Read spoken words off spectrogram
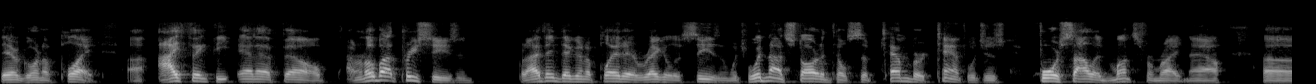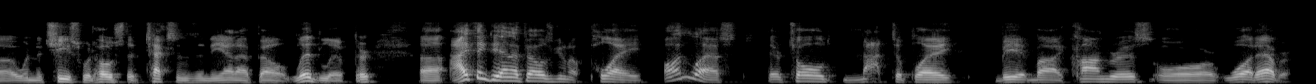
they're going to play. Uh, I think the NFL, I don't know about preseason, but I think they're going to play their regular season, which would not start until September 10th, which is four solid months from right now, uh, when the Chiefs would host the Texans in the NFL lid lifter. Uh, I think the NFL is going to play unless they're told not to play, be it by Congress or whatever.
